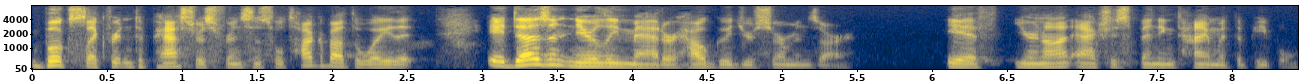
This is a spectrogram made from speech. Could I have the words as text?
books like written to pastors, for instance, will talk about the way that it doesn't nearly matter how good your sermons are if you're not actually spending time with the people,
